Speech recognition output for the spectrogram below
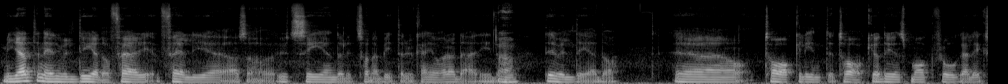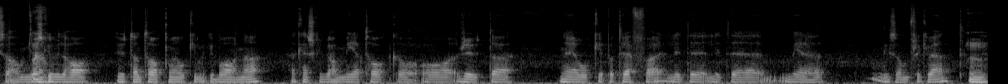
Men egentligen är det väl det då. Färg, fälg, alltså utseende och lite sådana bitar du kan göra där i. Ja. Det är väl det då. Eh, tak eller inte tak, ja det är en smakfråga liksom. Jag Ja. skulle vilja ha utan tak om jag åker mycket bana. Jag kanske skulle vilja ha mer tak och, och ruta när jag åker på träffar. Lite, lite mer liksom, frekvent. Mm.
